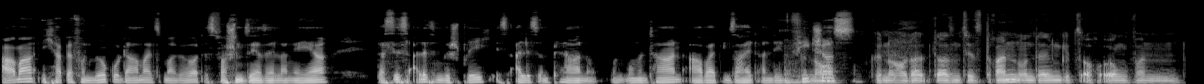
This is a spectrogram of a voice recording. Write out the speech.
Aber ich habe ja von Mirko damals mal gehört, es war schon sehr, sehr lange her, das ist alles im Gespräch, ist alles in Planung. Und momentan arbeiten sie halt an den Ja, Features. Genau, genau da, da sind sie jetzt dran und dann gibt's auch irgendwann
